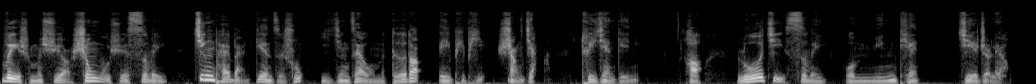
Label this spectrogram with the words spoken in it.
为什么需要生物学思维？金牌版电子书已经在我们得到 app 上架推荐给你。好逻辑思维我们明天接着聊。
